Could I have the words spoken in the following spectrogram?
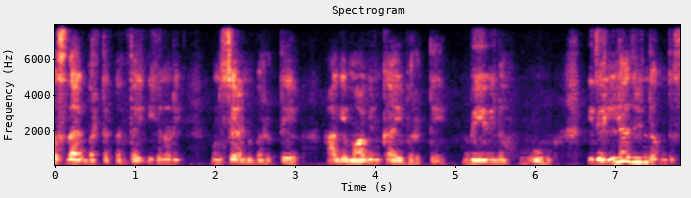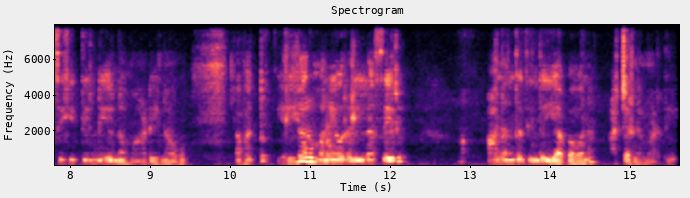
ಹೊಸದಾಗಿ ಬರ್ತಕ್ಕಂಥ, ಈಗ ನೋಡಿ ಹುಣಸೆ ಹಣ್ಣು ಬರುತ್ತೆ, ಹಾಗೆ ಮಾವಿನಕಾಯಿ ಬರುತ್ತೆ, ಬೇವಿನ ಹೂವು, ಇದೆಲ್ಲದರಿಂದ ಒಂದು ಸಿಹಿ ತಿಂಡಿಯನ್ನು ಮಾಡಿ ನಾವು ಅವತ್ತು ಎಲ್ಲರೂ ಮನೆಯವರೆಲ್ಲ ಸೇರಿ ಆನಂದದಿಂದ ಈ ಹಬ್ಬವನ್ನು ಆಚರಣೆ ಮಾಡ್ತೀವಿ.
